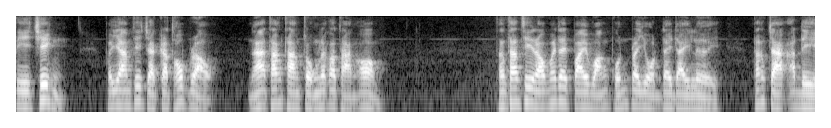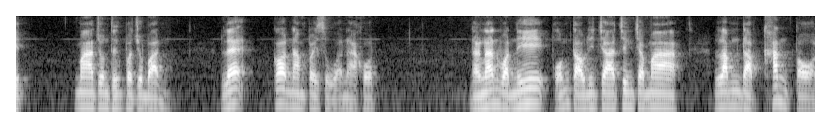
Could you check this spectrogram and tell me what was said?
ตีชิ่ง พยายามที่จะกระทบเรา นะทั้งทางตรงและก็ทางอ้อม ทั้งๆทที่เราไม่ได้ไปหวังผลประโยชน์ใด ๆ เลย ทั้งจากอดีตมาจนถึงปัจจุบัน และก็นำไปสู่อนาคต ดังนั้นวันนี้ผมเต่านินจาจึงจะมาลำดับขั้นตอน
